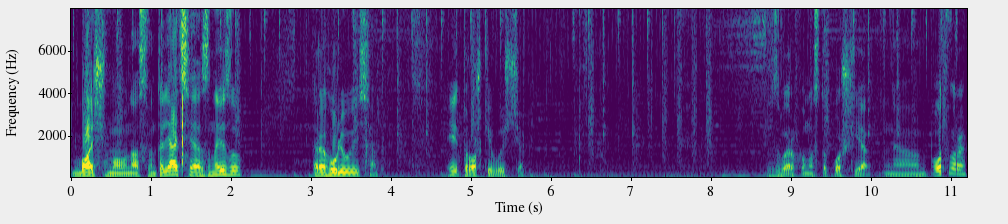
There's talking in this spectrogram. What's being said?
Бачимо, у нас вентиляція знизу регулюється і трошки вище. Зверху у нас також є е, отвори,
